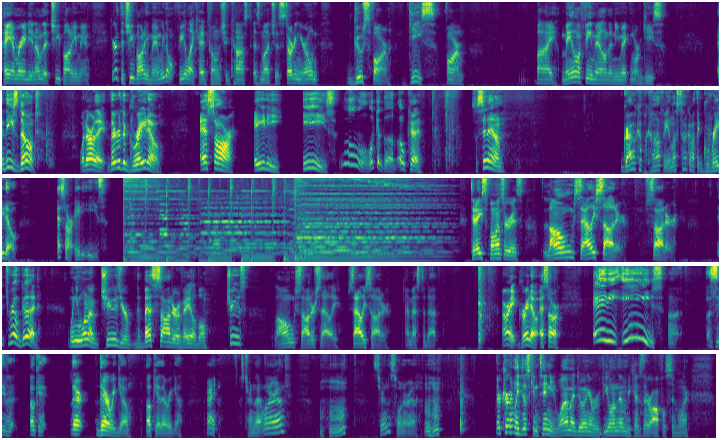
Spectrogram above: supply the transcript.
Hey, I'm Randy and I'm the Cheap Audio Man. Here at the Cheap Audio Man, we don't feel like headphones should cost as much as starting your own goose farm, geese farm. By male and female, and then you make more geese. And these don't. What are they? They're the Grado SR80Es. Ooh, look at them. Okay. So sit down, grab a cup of coffee, and let's talk about the Grado SR 80Es. Today's sponsor is Long Sally Solder. Solder. It's real good. When you want to choose your the best solder available, choose Long Solder Sally. Sally Solder. I messed it up. All right, Grado SR 80Es. Uh, let's see if it. Okay, there, there we go. Okay, there we go. All right, let's turn that one around. Mm-hmm. Let's turn this one around. Mm-hmm. They're currently discontinued. Why am I doing a review on them? Because they're awful similar.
